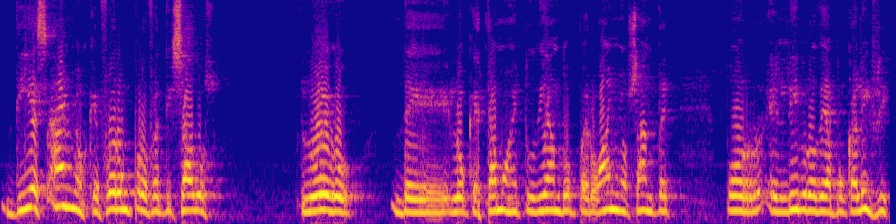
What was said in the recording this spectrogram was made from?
10 años que fueron profetizados luego de lo que estamos estudiando, pero años antes por el libro de Apocalipsis,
